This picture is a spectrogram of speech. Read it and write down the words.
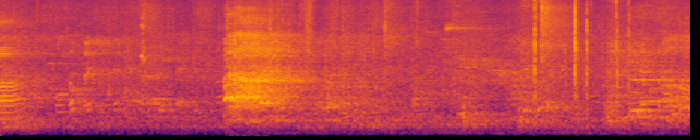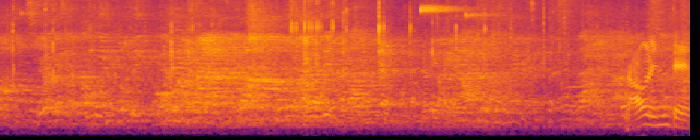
cho đảo linh tiền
